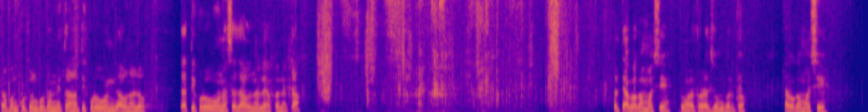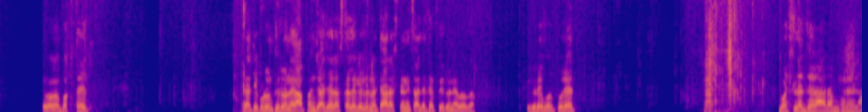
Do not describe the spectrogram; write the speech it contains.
तर आपण कुठून कुठून मित्रांनो तिकडून जाऊन आलो. त्या तिकडून असं जाऊन आलोय आपण आता. तर त्या बघा म्हशी आहे. तुम्हाला थोडा झूम करतो. त्या बघा म्हशी हे बघा बघतायत. त्या तिकडून फिरून आहे. आपण ज्या ज्या रस्त्याला गेलो ना त्या रस्त्याने चालल्या त्या फिरून आहे बघा. तिकडे भरपूर आहेत. बसल्यात जरा आराम करायला.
